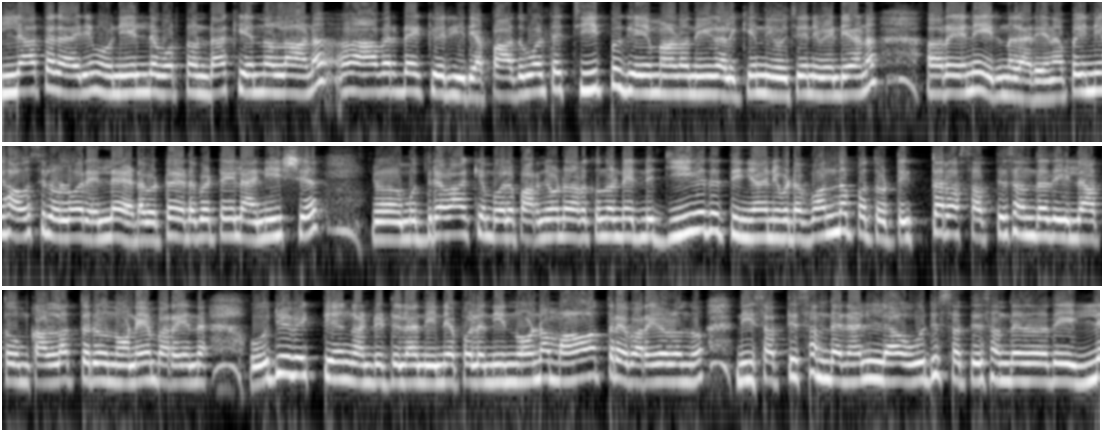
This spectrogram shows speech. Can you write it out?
ഇല്ലാത്ത കാര്യം ഒനിയലിന്റെ പുറത്ത് ഉണ്ടാക്കി എന്നുള്ളതാണ് അവരുടെയൊക്കെ ഒരു രീതി. അപ്പം അതുപോലത്തെ ചീപ്പ് ഗെയിമാണോ നീ കളിക്കുന്ന ചോദിച്ചതിന് വേണ്ടിയാണ് റേനെ ഇരുന്ന് കരയുന്നത്. അപ്പം ഇനി ഹൗസിലുള്ളവരെല്ലാം ഇടപെട്ടു ഇടപെട്ടയിൽ അനീഷ് മുദ്രാവാക്യം പോലെ പറഞ്ഞുകൊണ്ട് നടക്കുന്നുണ്ട്. എന്റെ ജീവിതത്തിൽ ഞാൻ ഇവിടെ വന്നപ്പോൾ തൊട്ട് ഇത്ര സത്യസന്ധതയില്ലാത്തതും കള്ളത്തരവും നുണയും പറയുന്ന ഒരു വ്യക്തിയും കണ്ടിട്ടില്ല. നിന്നെ പോലെ നീ നുണ മാത്രമേ പറയുള്ളൂ. നീ സത്യസന്ധനല്ല. ഒരു സത്യസന്ധതയില്ല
